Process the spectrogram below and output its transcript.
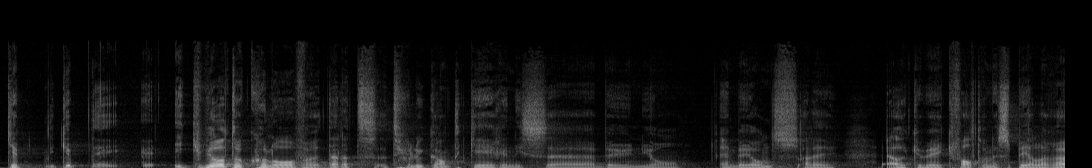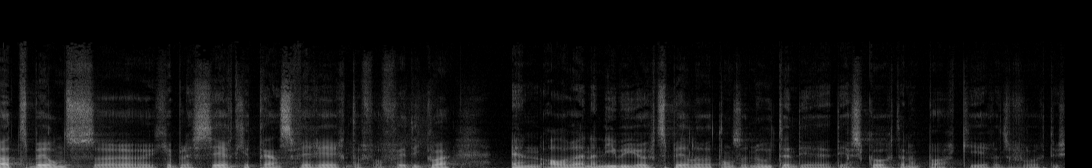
ik, heb, ik, heb, nee, ik wil het ook geloven dat het, het geluk aan het keren is eh, bij Union. En bij ons, allee, elke week valt er een speler uit bij ons, eh, geblesseerd, getransfereerd of, of weet ik wat. En allebei een nieuwe jeugdspeler uit onze noot en die, die scoort dan een paar keer enzovoort. Dus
